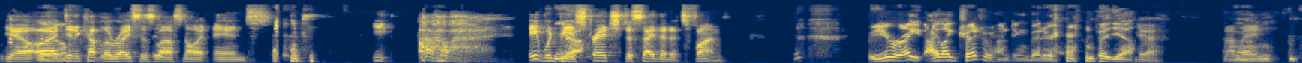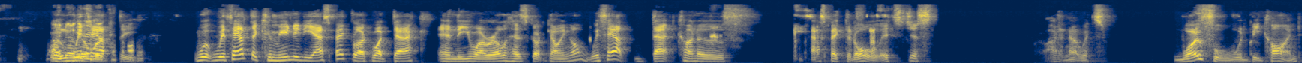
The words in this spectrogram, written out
Yeah, I did a couple of races last night, and you- ah, it would be Yeah. a stretch to say that it's fun. You're right. I like treasure hunting better, but yeah. Yeah, I mean, Um, I without the it. without the community aspect, like what Dak and the URL has got going on, without that kind of aspect at all, it's just I don't know. It's woeful, would be kind.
